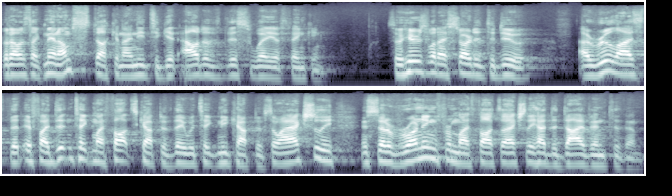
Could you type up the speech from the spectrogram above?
But I was like, man, I'm stuck and I need to get out of this way of thinking. So here's what I started to do. I realized that if I didn't take my thoughts captive, they would take me captive. So I actually, instead of running from my thoughts, I actually had to dive into them.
